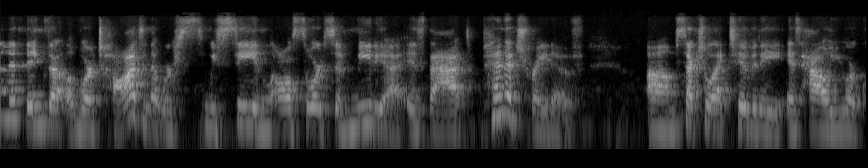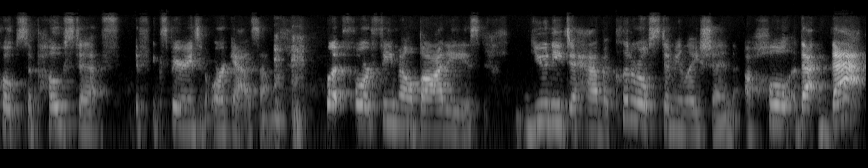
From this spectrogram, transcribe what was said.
One of the things that we're taught and that we're we see in all sorts of media is that penetrative um, sexual activity is how you are quote supposed to f- experience an orgasm, but for female bodies, you need to have a clitoral stimulation, a whole that that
